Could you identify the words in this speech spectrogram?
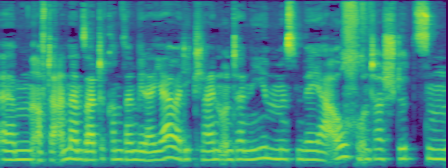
Ähm, auf der anderen Seite kommt dann wieder, ja, aber die kleinen Unternehmen müssen wir ja auch unterstützen.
